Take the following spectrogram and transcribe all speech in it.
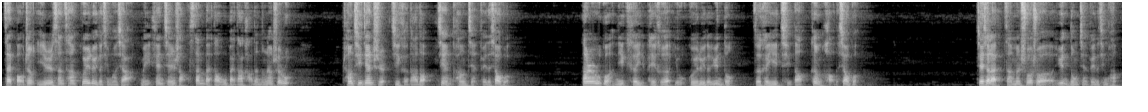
在保证一日三餐规律的情况下，每天减少三百到五百大卡的能量摄入。长期坚持即可达到健康减肥的效果。当然，如果你可以配合有规律的运动，则可以起到更好的效果。接下来，咱们说说运动减肥的情况。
